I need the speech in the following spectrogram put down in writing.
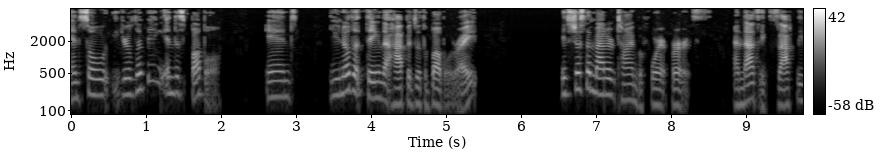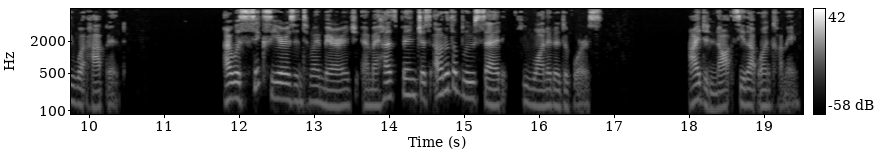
And so you're living in this bubble. And you know the thing that happens with a bubble, right? It's just a matter of time before it bursts. And that's exactly what happened. I was six years into my marriage, and my husband just out of the blue said he wanted a divorce. I did not see that one coming.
